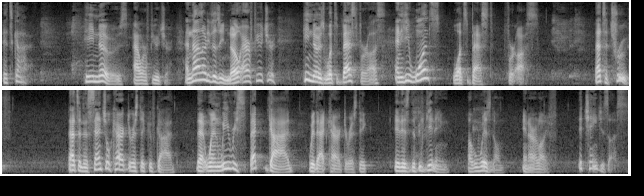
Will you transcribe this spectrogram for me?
It's God. He knows our future. And not only does He know our future, He knows what's best for us, and He wants what's best for us. That's a truth. That's an essential characteristic of God that when we respect God, with that characteristic, it is the beginning of wisdom in our life. It changes us.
